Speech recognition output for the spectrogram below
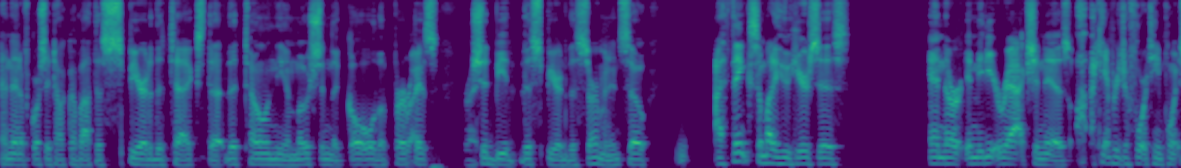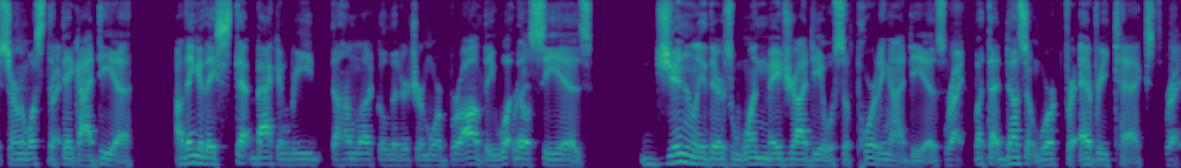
and then of course they talk about the spirit of the text, the the tone, the emotion, the goal, the purpose right. should be the spirit of the sermon. And so I think somebody who hears this and their immediate reaction is, "Oh, I can't preach a 14 point sermon. What's the Right. big idea? I think if they step back and read the homiletical literature more broadly, what they'll see is generally there's one major idea with supporting ideas, Right. but that doesn't work for every text. Right.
